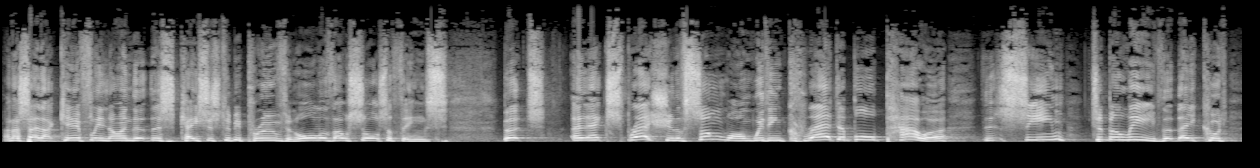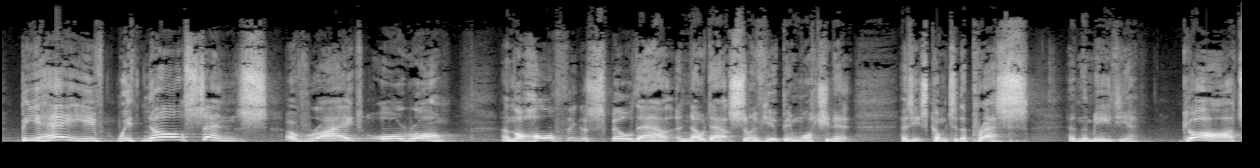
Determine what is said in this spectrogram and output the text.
And I say that carefully, knowing that there's cases to be proved and all of those sorts of things. But an expression of someone with incredible power that seemed to believe that they could behave with no sense of right or wrong. And the whole thing has spilled out, and no doubt some of you have been watching it as it's come to the press and the media. God,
